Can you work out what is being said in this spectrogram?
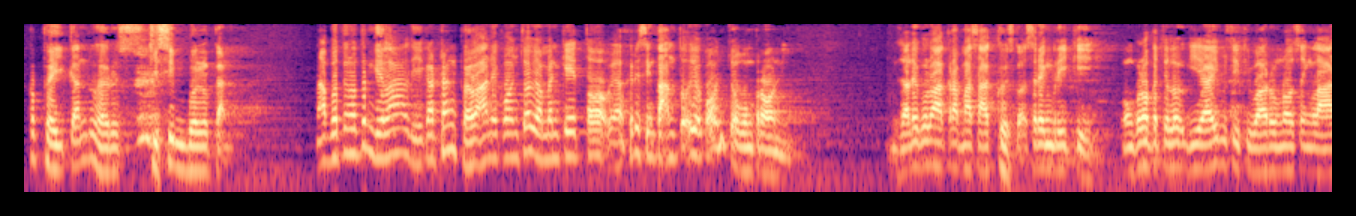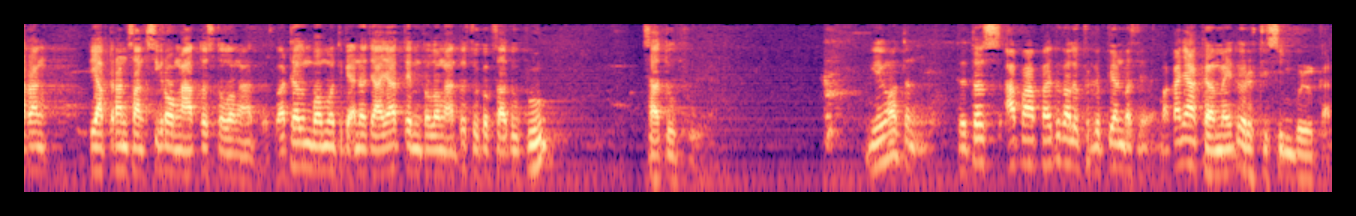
kebaikan tuh harus disimbolkan. Nah, boten nonton nggih lali, kadang bawaane kanca ya men ketok, ya akhirnya sing tak entuk ya kanca wong kroni. Misalnya kalau akrab Mas Agus kok sering mriki, wong kula kecelok kiai mesti di warung sing larang tiap transaksi 200 300. Padahal umpama dikekno cah yatim 300 cukup satu bu satu bu. Nggih ngoten. Terus apa-apa itu kalau berlebihan pasti. Makanya agama itu harus disimbolkan.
